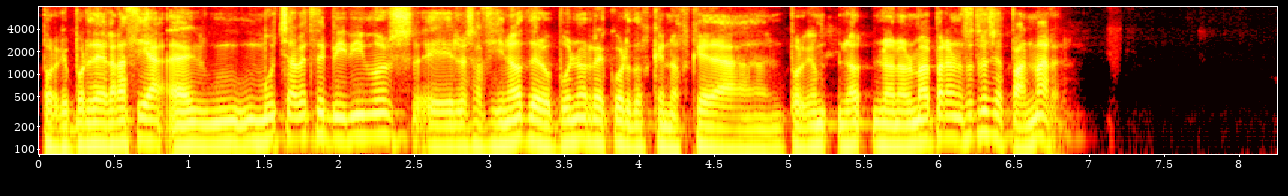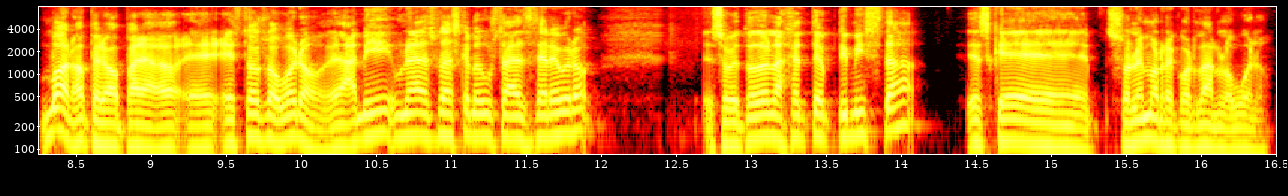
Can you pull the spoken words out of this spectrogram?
Porque por desgracia, eh, muchas veces vivimos eh, los aficionados de los buenos recuerdos que nos quedan, porque lo, lo normal para nosotros es palmar. Bueno, pero para eh, esto es lo bueno. A mí, una de las cosas que me gusta del cerebro, sobre todo en la gente optimista, es que solemos recordar lo bueno.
